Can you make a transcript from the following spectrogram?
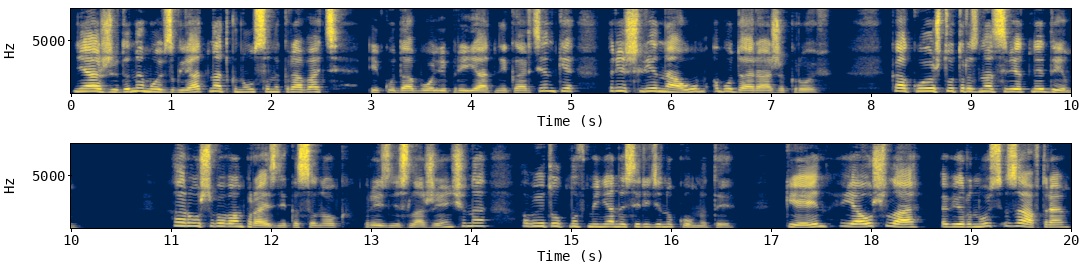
Неожиданно мой взгляд наткнулся на кровать, и куда более приятные картинки пришли на ум, будоража кровь. Какой уж тут разноцветный дым! «Хорошего вам праздника, сынок», — произнесла женщина, вытолкнув меня на середину комнаты. «Кейн, я ушла. Вернусь завтра».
